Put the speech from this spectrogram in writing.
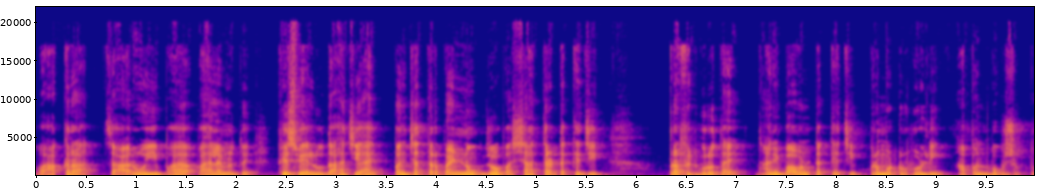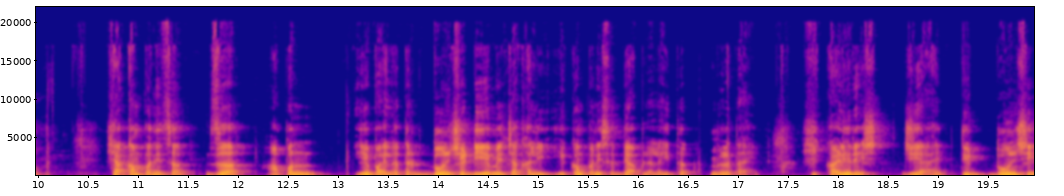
व अकराचा आर ओ ई पाहा पाहायला मिळतोय. फेस व्हॅल्यू दहाची आहे. पंच्याहत्तर पॉईंट नऊ जवळपास शहात्तर टक्क्याची प्रॉफिट ग्रोथ आहे आणि बावन्न टक्क्याची प्रमोटर होल्डिंग आपण बघू शकतो. ह्या कंपनीचं जर आपण हे पाहिलं तर दोनशे डी एम एच्या खाली ही कंपनी सध्या आपल्याला इथं मिळत आहे. ही काळी रेष जी आहे ती दोनशे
